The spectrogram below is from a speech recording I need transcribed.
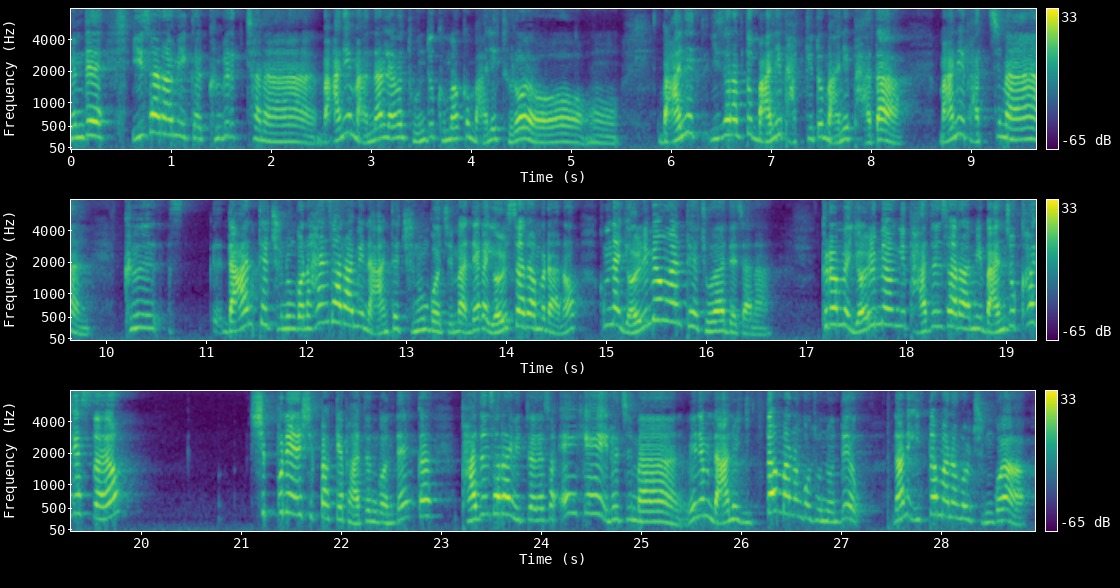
근데 이 사람이 그 그렇잖아. 많이 만나려면 돈도 그만큼 많이 들어요. 어. 많이 이 사람 또 많이 받기도 많이 받아. 많이 받지만 그 나한테 주는 거는 한 사람이 나한테 주는 거지만 내가 열 사람을 안어? 그럼 난 열 명한테 줘야 되잖아. 그러면 열 명이 받은 사람이 만족하겠어요? 10분의 1씩밖에 받은 건데 그러니까 받은 사람 입장에서 에게 이러지만 왜냐면 나는 이따만한 거 줬는데 나는 이따만한 걸 준 거야.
